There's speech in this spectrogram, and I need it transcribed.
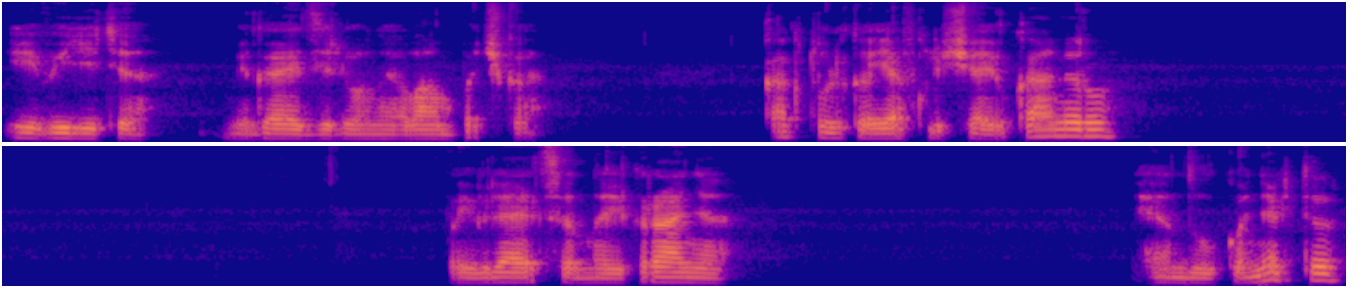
и видите мигает зеленая лампочка. Как только я включаю камеру, появляется на экране Handle Connected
